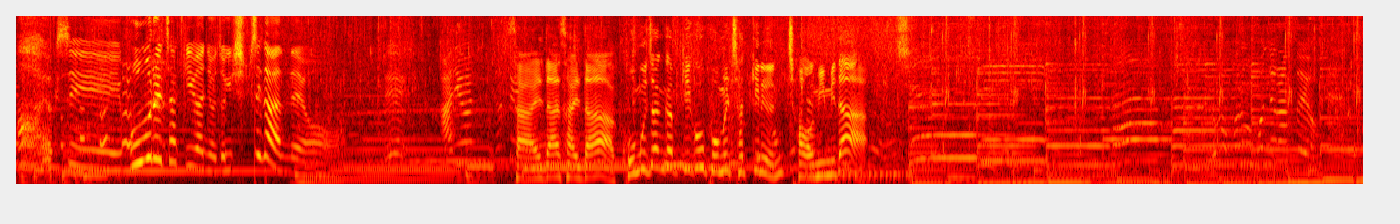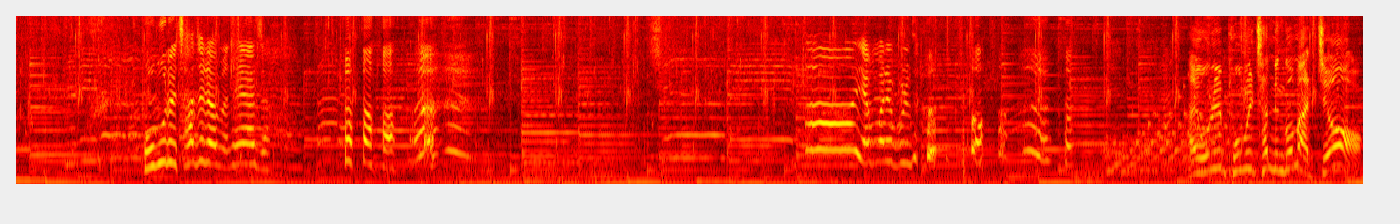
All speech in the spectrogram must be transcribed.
아 역시 보물을 찾기 위한 여정이 쉽지가 않네요. 살다 살다 고무장갑 끼고 보물 찾기는 처음입니다. 보물을 찾으려면 해야죠. 아 양말에 물 들었어. 아, 오늘 보물 찾는 거 맞죠?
